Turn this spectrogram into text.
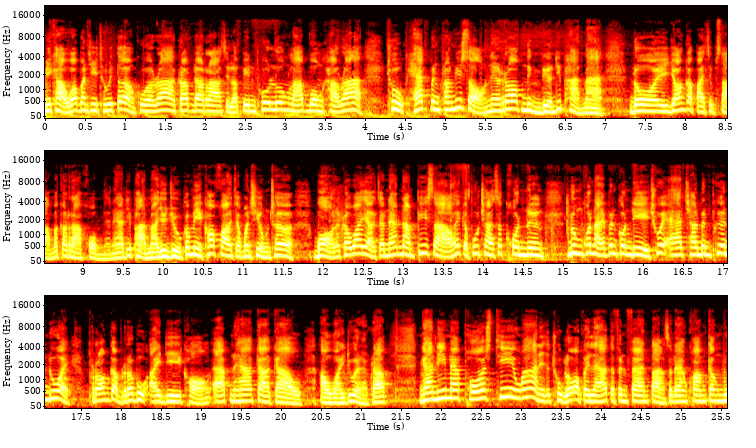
มีข่าวว่าบัญชี Twitter ของคูฮาร่าครับดาราศิลปินผู้ล่วงลับวงคาร่าถูกแฮ็กเป็นครั้งที่ 2 ในรอบ 1 เดือนที่ผ่านมา โดยย้อนกลับไป 13 มกราคมเนี่ยนะฮะที่ผ่านมาอยู่ๆก็มีข้อความจากบัญชีของเธอ บอกเลยครับว่าอยากจะแนะนำพี่สาวให้กับผู้ชายสักคนหนึ่งหนุ่มคนไหนเป็นคนดีช่วยแอดฉันเป็นเพื่อนด้วย พร้อมกับระบุ ID ของแอปนะฮะกาเกาเอาไว้ด้วยนะครับงานนี้แม้โพสต์ที่ว่าเนี่ยจะถูกูกลบออกไปแล้ว แต่แฟนๆต่างแสดงความกังว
